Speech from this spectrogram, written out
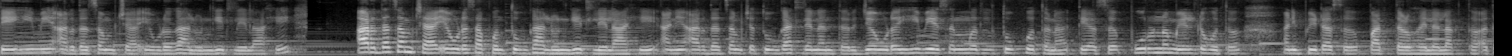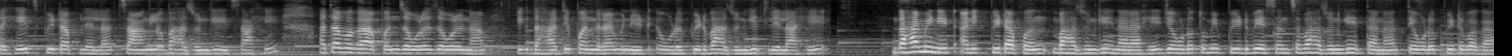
तेही मी अर्धा चमचा एवढं घालून घेतलेलं आहे. अर्धा चमचा एवढंच आपण तूप घालून घेतलेलं आहे आणि अर्धा चमचा तूप घातल्यानंतर जेवढंही बेसनमधलं तूप होतं ना ते असं पूर्ण मेल्ट होतं आणि पीठ असं पातळ व्हायला लागतं. आता हेच पीठ आपल्याला चांगलं भाजून घ्यायचं आहे. आता बघा आपण जवळजवळ ना एक दहा ते पंधरा मिनिट एवढं पीठ भाजून घेतलेलं आहे. दहा मिनिट आणि पीठ आपण भाजून घेणार आहे. जेवढं तुम्ही पीठ बेसनचं भाजून घेताना तेवढं पीठ बघा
